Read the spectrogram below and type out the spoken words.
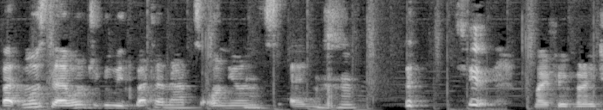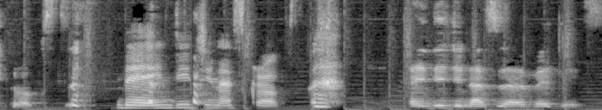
But mostly I want to do with butternuts, onions, mm-hmm. and mm-hmm. my favorite crops. the indigenous crops. indigenous uh, veggies.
